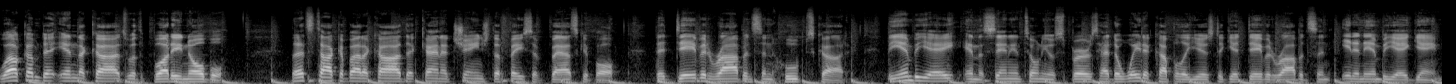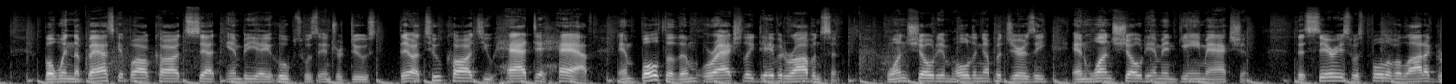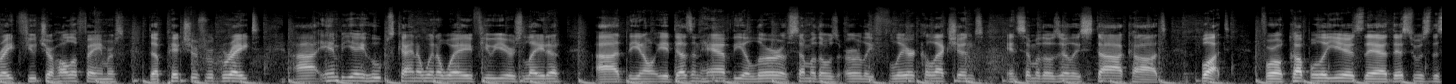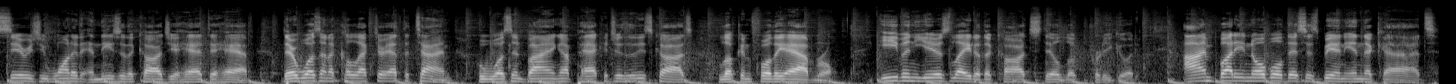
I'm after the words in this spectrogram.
Welcome to In the Cards with Buddy Noble. Let's talk about a card that kind of changed the face of basketball the David Robinson Hoops card. The NBA and the San Antonio Spurs had to wait a couple of years to get David Robinson in an NBA game. But when the basketball card set NBA Hoops was introduced, there are two cards you had to have, and both of them were actually David Robinson. One showed him holding up a jersey, and one showed him in game action. The series was full of a lot of great future Hall of Famers. The pictures were great. Uh, NBA hoops kind of went away a few years later. Uh, you know, it doesn't have the allure of some of those early Fleer collections and some of those early Star cards. But for a couple of years there, this was the series you wanted, and these are the cards you had to have. There wasn't a collector at the time who wasn't buying up packages of these cards looking for the Admiral. Even years later, the cards still look pretty good. I'm Buddy Noble. This has been In the Cards.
